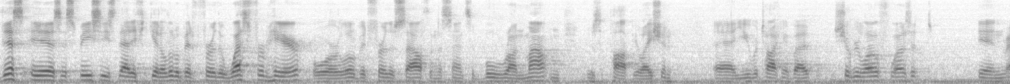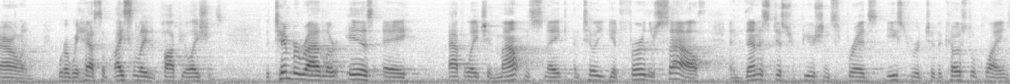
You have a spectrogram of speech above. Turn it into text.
This is a species that if you get a little bit further west from here, or a little bit further south in the sense of Bull Run Mountain, there's a population. Uh, you were talking about Sugarloaf, was it, in Maryland, where we have some isolated populations. The timber rattler is a Appalachian mountain snake until you get further south, and then its distribution spreads eastward to the coastal plains,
